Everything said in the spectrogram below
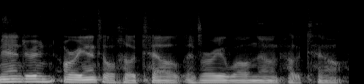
Mandarin Oriental Hotel, a very well known hotel.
